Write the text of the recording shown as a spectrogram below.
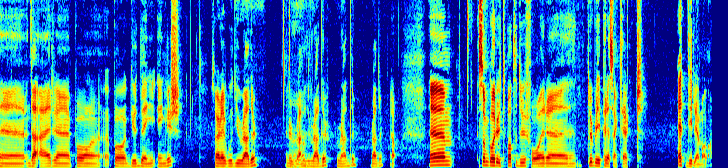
Eh, det er eh, på, på good eng English så er det would you rather. Eller ra Ja. rather, rather, rather. Ja. Ehm, som går ut på at du får eh, Du blir presentert et dilemma, da.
